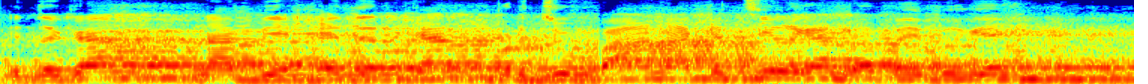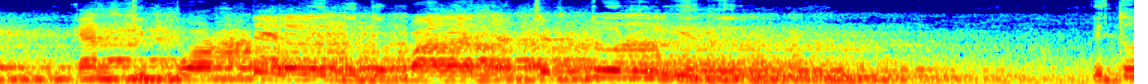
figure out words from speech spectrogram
Itu kan Nabi Khidir kan berjumpa anak kecil kan Bapak Ibu ya kan diportel itu kepalanya cedul gitu. Itu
